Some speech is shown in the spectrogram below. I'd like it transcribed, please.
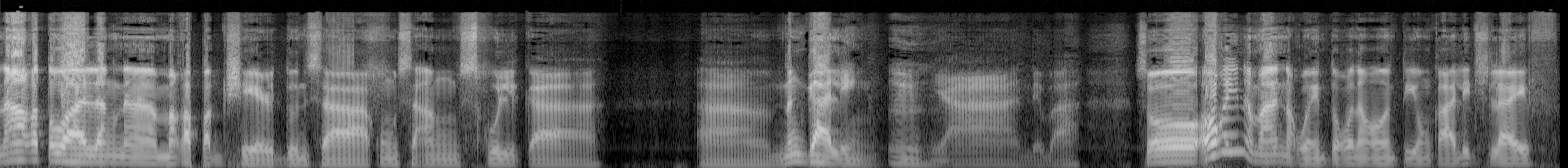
nakakatuwa lang na makapag-share dun sa kung saang school ka um, nanggaling. Mm. Yan, 'di ba? So, okay naman, nakwento ko ng onti yung college life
